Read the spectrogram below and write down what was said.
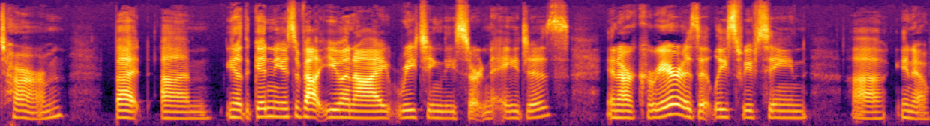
term. But um, you know the good news about you and I reaching these certain ages in our career is at least we've seen uh, you know,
